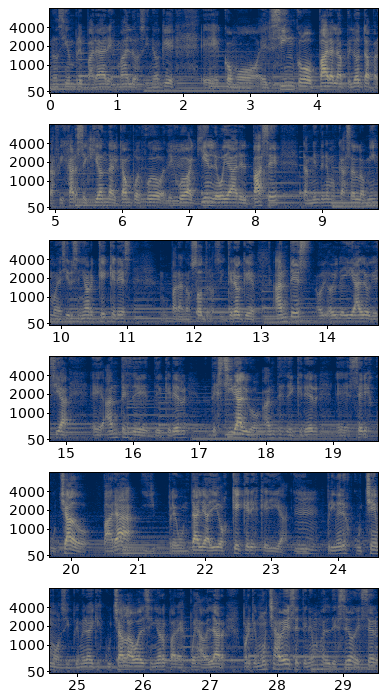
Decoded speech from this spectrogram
no siempre parar es malo, sino que eh, como el 5 para la pelota para fijarse qué onda el campo de juego, de juego, a quién le voy a dar el pase, también tenemos que hacer lo mismo, decir, Señor, ¿qué querés? Para nosotros. Y creo que antes, hoy, hoy leí algo que decía, eh, antes de, querer decir algo, antes de querer eh, ser escuchado, pará y preguntarle a Dios qué querés que diga. Y mm. primero escuchemos y primero hay que escuchar la voz del Señor para después hablar. Porque muchas veces tenemos el deseo de ser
